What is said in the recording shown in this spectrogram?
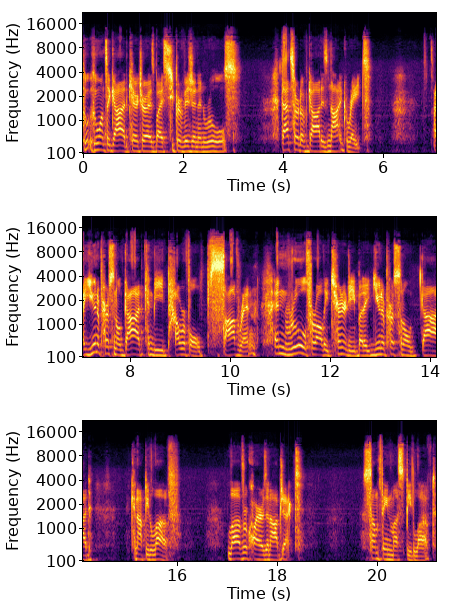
Who, who wants a God characterized by supervision and rules? That sort of God is not great. A unipersonal God can be powerful, sovereign, and rule for all eternity, but a unipersonal God cannot be love. Love requires an object. Something must be loved.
